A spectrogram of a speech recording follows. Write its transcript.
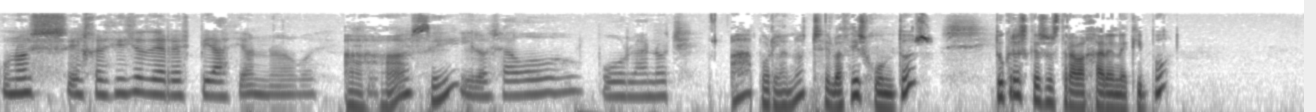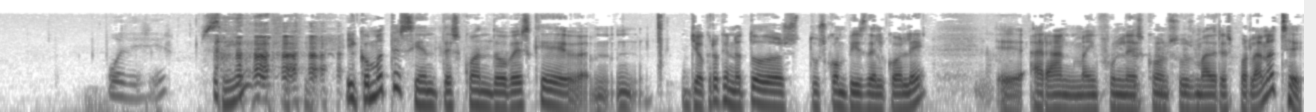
unos ejercicios de respiración algo así. Ajá, sí. y los hago por la noche. Ah, por la noche. ¿Lo hacéis juntos? ¿Tú crees que eso es trabajar en equipo? Puede ser. Sí. ¿Y cómo te sientes cuando ves que mm, yo creo que no todos tus compis del cole eh, harán mindfulness con sus madres por la noche?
